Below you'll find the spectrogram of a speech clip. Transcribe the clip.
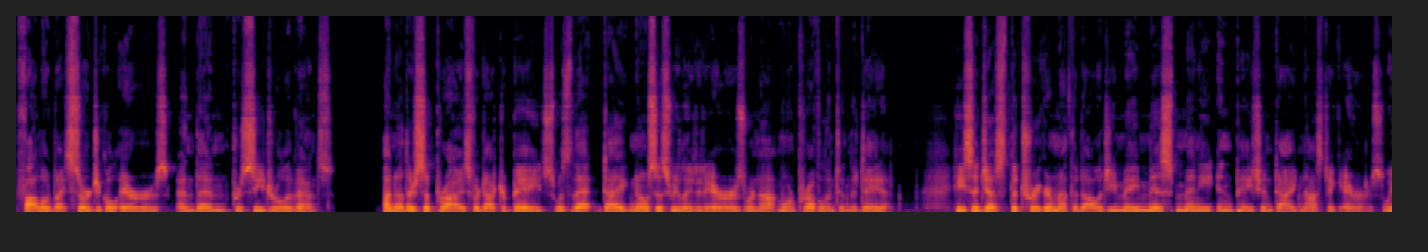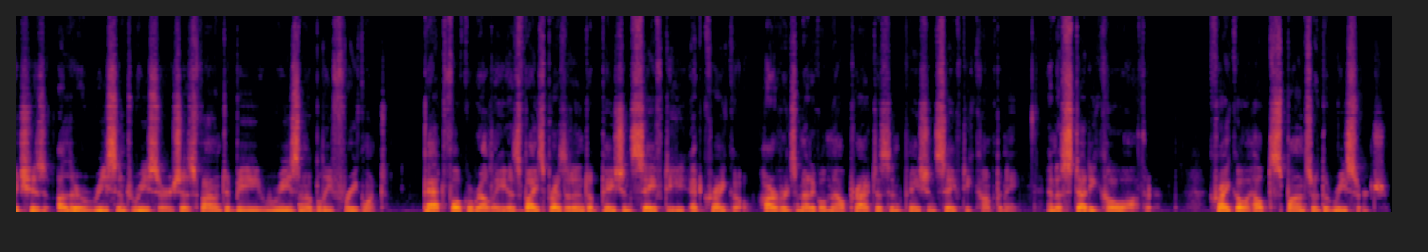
followed by surgical errors and then procedural events. Another surprise for Dr. Bates was that diagnosis related errors were not more prevalent in the data. He suggests the trigger methodology may miss many inpatient diagnostic errors, which his other recent research has found to be reasonably frequent. Pat Folcarelli is Vice President of Patient Safety at CRICO, Harvard's medical malpractice and patient safety company, and a study co author. CRICO helped sponsor the research.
